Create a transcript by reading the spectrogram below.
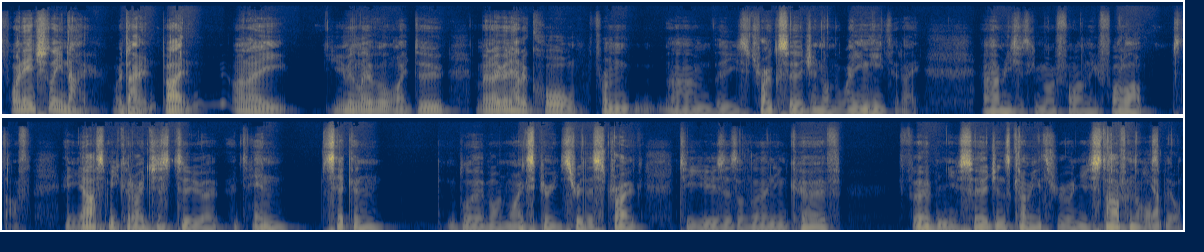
Financially, no, I don't. But on a human level, I do. I mean, I even had a call from um, the stroke surgeon on the way in here today. Um, he's just giving my finally follow up stuff. And he asked me, could I just do a, a 10 second blurb on my experience through the stroke to use as a learning curve for new surgeons coming through and new staff in the Yep. hospital.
